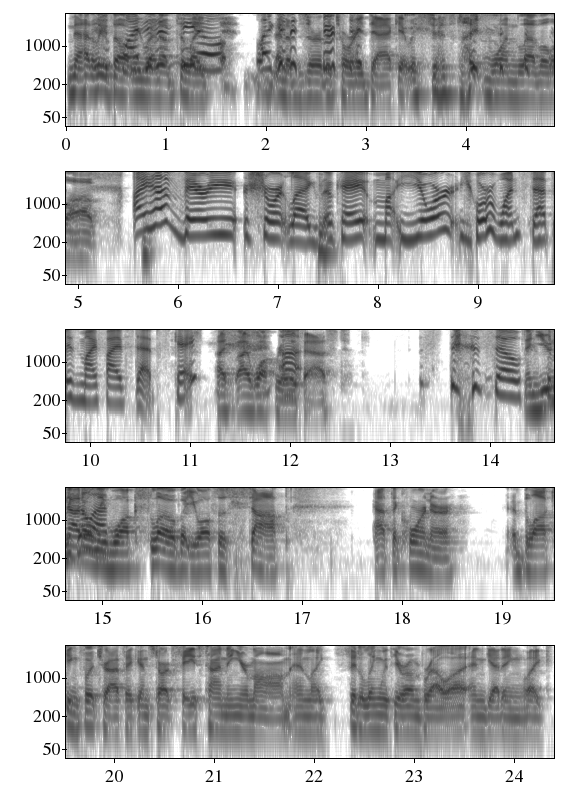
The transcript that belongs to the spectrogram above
Natalie thought Why we went up to like, like an an observatory deck. It was just like one level up. I have very short legs. Okay, my, your your one step is my five steps. Okay, I, I walk really Uh, fast. so And you so not only up- walk slow, but you also stop at the corner, blocking foot traffic, and start FaceTiming your mom and like fiddling with your umbrella and getting like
